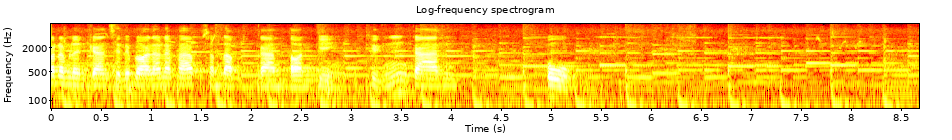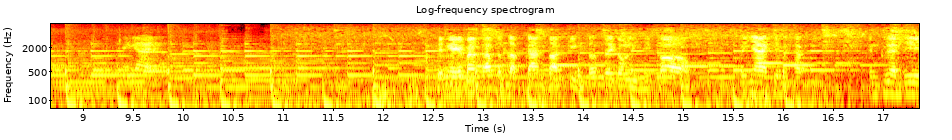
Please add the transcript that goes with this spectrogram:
ก็ดำเนินการเสร็จเรียบร้อยแล้วนะครับสำหรับการตอนกิ่งถึงการปลูกง่ายๆนะเป็นไงบ้างครับสำหรับการตอนกิ่งต้นไทรเกาหลีนี่ก็ไม่ยากใช่ไหมครับเพื่อนๆที่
